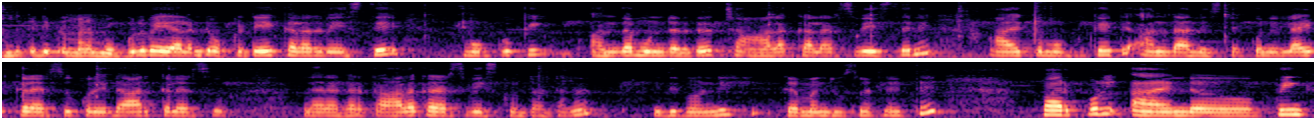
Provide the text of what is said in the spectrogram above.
ఎందుకంటే ఇప్పుడు మనం ముగ్గులు వేయాలంటే ఒకటే కలర్ వేస్తే ముగ్గుకి అందం ఉండదు కదా చాలా కలర్స్ వేస్తేనే ఆ యొక్క ముగ్గుకి అయితే అందాన్ని ఇస్తాయి. కొన్ని లైట్ కలర్స్ కొన్ని డార్క్ కలర్స్ అలా రకరకాల కలర్స్ వేసుకుంటా ఉంటాం కదా. ఇదిగోండి ఇక్కడ మనం చూసినట్లయితే పర్పుల్ అండ్ పింక్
